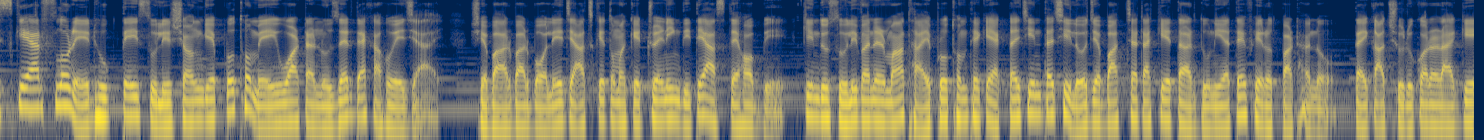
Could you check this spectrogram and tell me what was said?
স্কেয়ার ফ্লোরে ঢুকতেই সুলির সঙ্গে প্রথমেই ওয়াটার নুজের দেখা হয়ে যায়। সে বারবার বলে যে আজকে তোমাকে ট্রেনিং দিতে আসতে হবে। কিন্তু সুলিভানের মাথায় প্রথম থেকে একটাই চিন্তা ছিল যে বাচ্চাটাকে তার দুনিয়াতে ফেরত পাঠানো। তাই কাজ শুরু করার আগে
